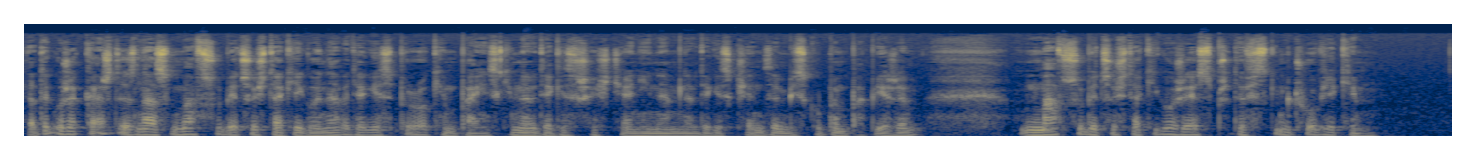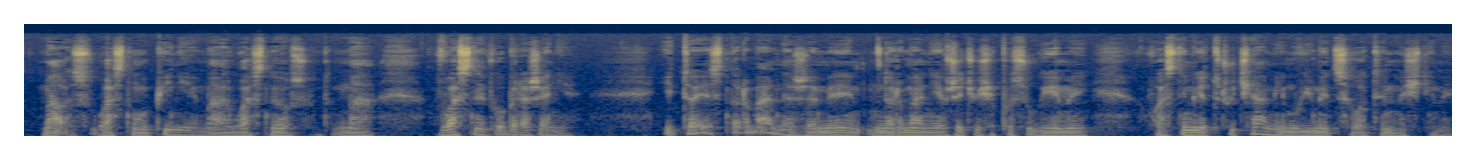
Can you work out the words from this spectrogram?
Dlatego, że każdy z nas ma w sobie coś takiego, nawet jak jest prorokiem pańskim, nawet jak jest chrześcijaninem, nawet jak jest księdzem, biskupem, papieżem, ma w sobie coś takiego, że jest przede wszystkim człowiekiem. Ma własną opinię, ma własny osąd, ma własne wyobrażenie. I to jest normalne, że my normalnie w życiu się posługujemy własnymi odczuciami, mówimy, co o tym myślimy.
